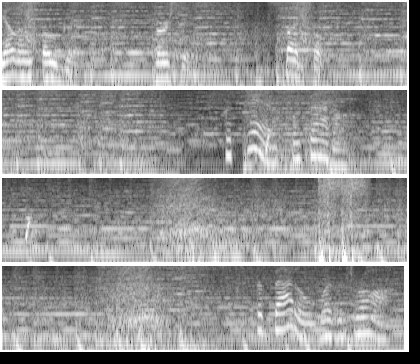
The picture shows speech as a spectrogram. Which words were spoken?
Yellow Ogre versus Spudfolk. Prepare for battle. The battle was a draw.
